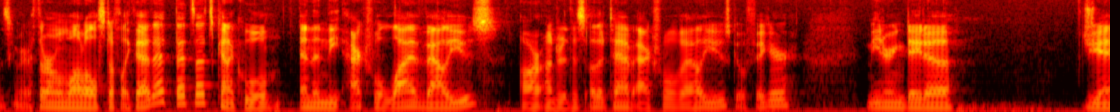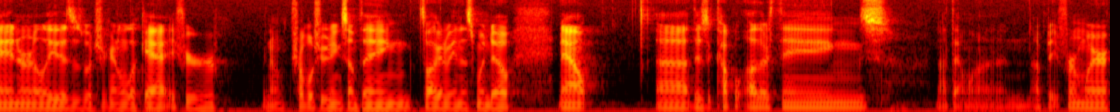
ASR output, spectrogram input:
It's going to be our thermal model, stuff like that. That that's that's kind of cool. And then the actual live values are under this other tab. Actual values. Go figure. Metering data generally this is what you're going to look at if you're you know troubleshooting something. It's all going to be in this window. Now uh, there's a couple other things. Not that one. Update firmware.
